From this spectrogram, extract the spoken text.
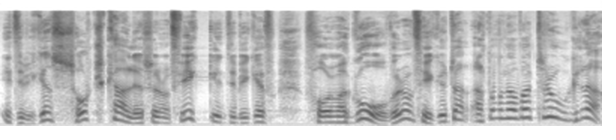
inte vilken sorts kallelse de fick, inte vilken form av gåvor de fick, utan att de har varit trogna.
